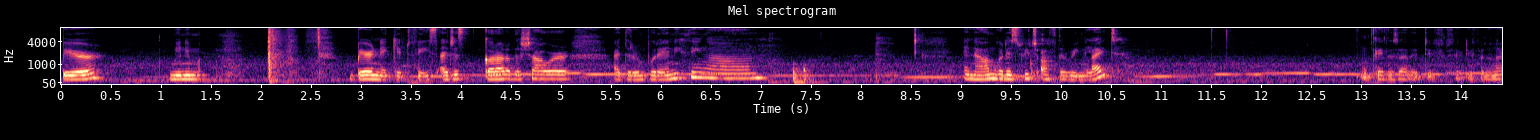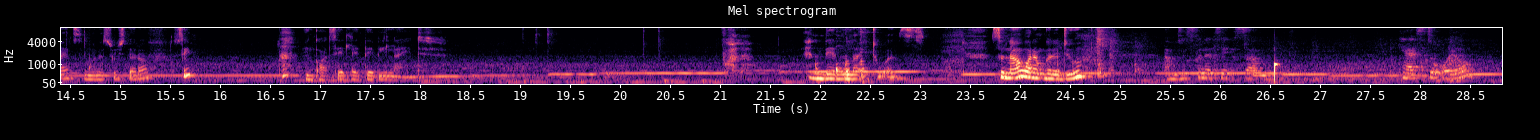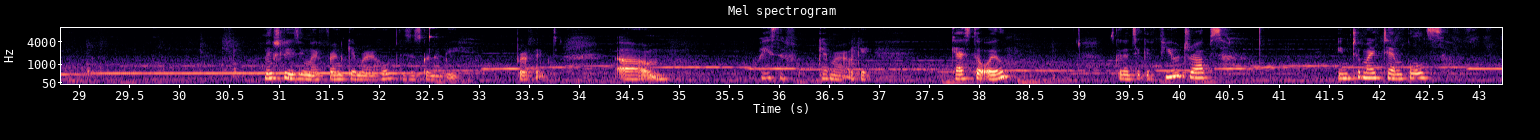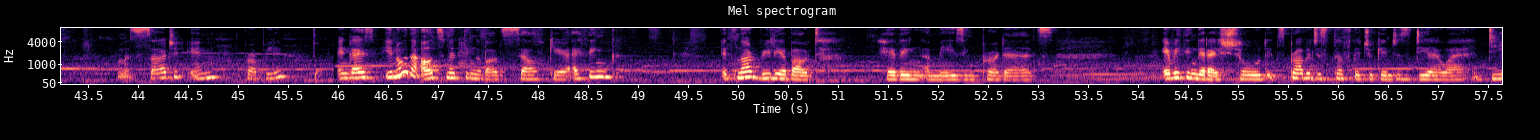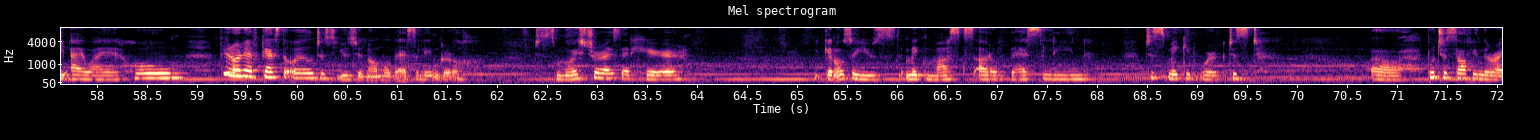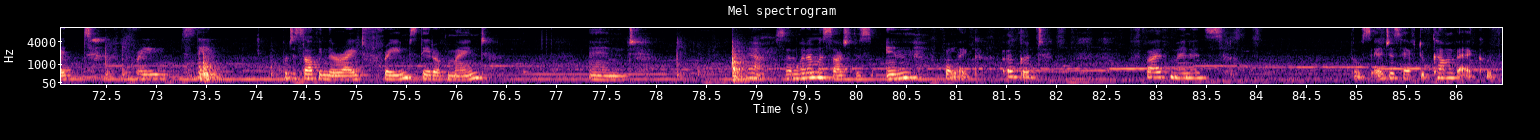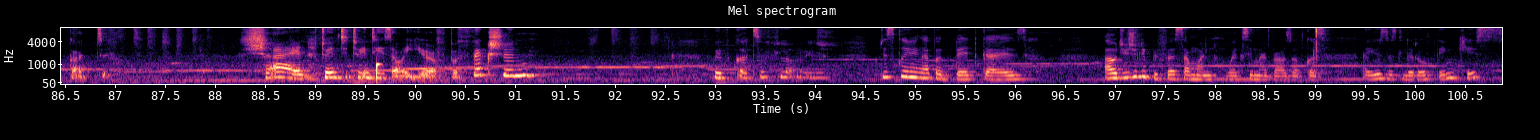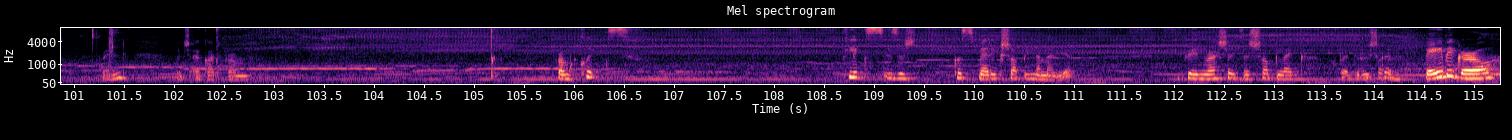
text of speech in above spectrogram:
bare minimum bare naked face. I just got out of the shower. I didn't put anything on. And now i'm to switch off the ring light okay those are the diff different lights i'm to switch that off see and god said let there be light voila and then light was so now what i'm going to do i'm just going to take some castor oil. I'm actually using my front camera. I hope this is gonna be perfect. Um, where's the camera? Okay, castor oil. It's gonna take a few drops into my temples, massage it in properly. And guys, you know the ultimate thing about self-care? I think it's not really about having amazing products everything that I showed, it's probably just stuff that you can just DIY, DIY at home. If you don't have castor oil, just use your normal Vaseline, girl. Just moisturize that hair. You can also use, make masks out of Vaseline. Just make it work. Just uh, put yourself in the right frame state. Put yourself in the right frame, state of mind. And yeah, so I'm gonna massage this in for like a good five minutes. Those edges have to come back. We've got to shine 2020 is our year of perfection. We've got to flourish. Just cleaning up a bit guys. I would usually prefer someone waxing my brows off because i use this little thing kiss friend which i got from from clicks. Clicks is a cosmetic shop in namibia. If you're in russia it's a shop like Podruzhka, baby girl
